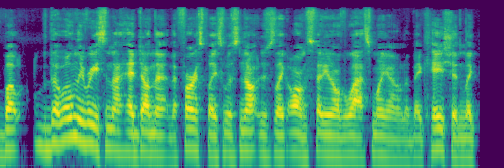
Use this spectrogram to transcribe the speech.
but the only reason I had done that in the first place was not just like, oh, I'm spending all the last money on a vacation. Like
